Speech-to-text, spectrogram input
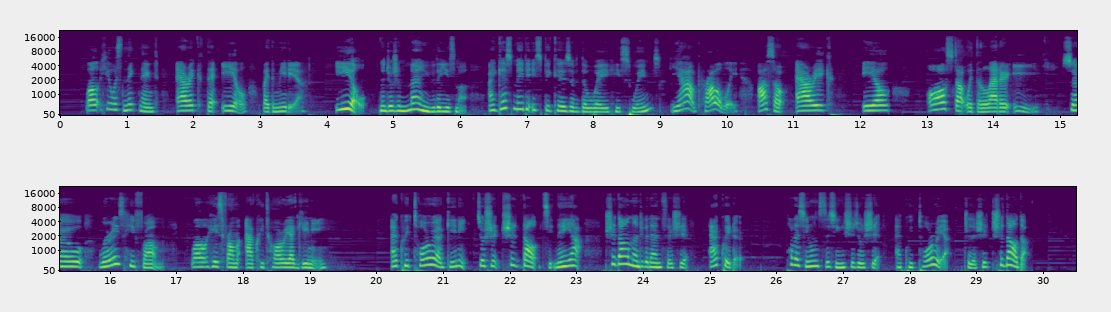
Well, he was nicknamed Eric the Eel by the media. Eel，那就是鳗鱼的意思嘛。I guess maybe it's because of the way he swims. Yeah, probably. Also, Eric, Eel, all start with the letter E. So, where is he from? Well, he's from Equatorial Guinea. Equatorial Guinea 就是赤道几内亚。赤道呢，这个单词是 equator，它的形容词形式就是 equatoria，指的是赤道的。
